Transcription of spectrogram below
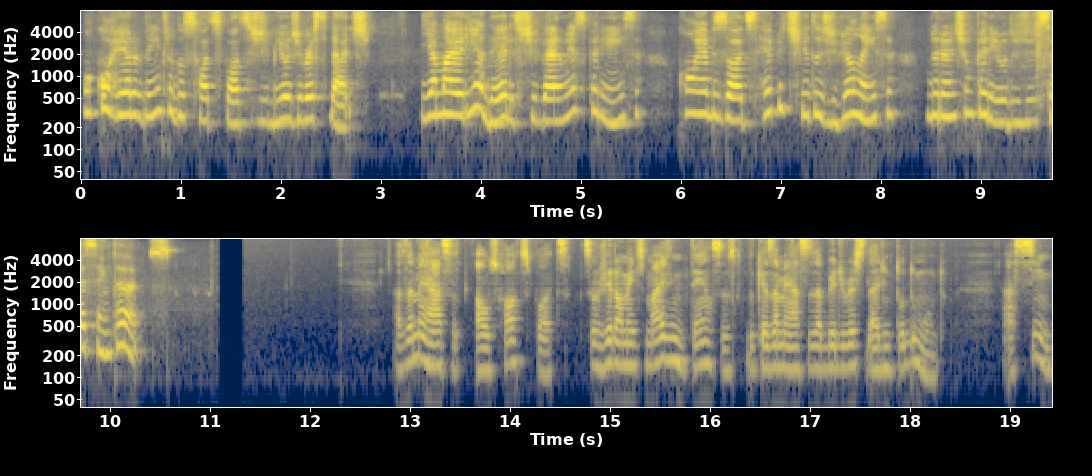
ocorreram dentro dos hotspots de biodiversidade, e a maioria deles tiveram experiência com episódios repetidos de violência durante um período de 60 anos. As ameaças aos hotspots são geralmente mais intensas do que as ameaças à biodiversidade em todo o mundo. Assim,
